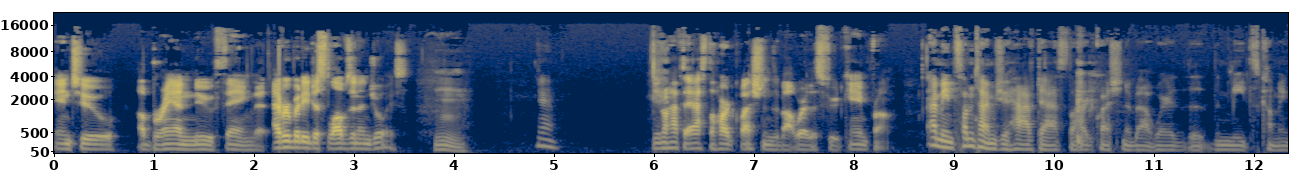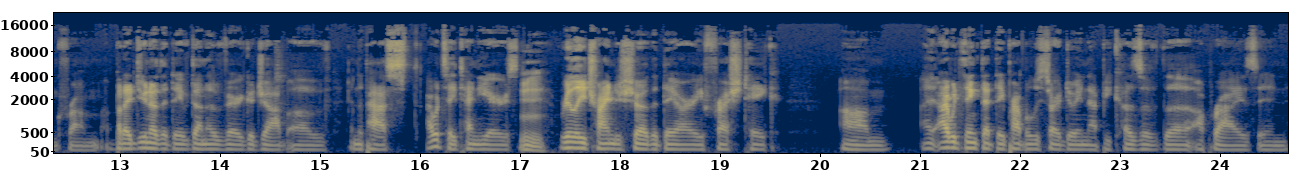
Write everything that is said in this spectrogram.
into a brand new thing that everybody just loves and enjoys. Mm. You don't have to ask the hard questions about where this food came from. I mean, sometimes you have to ask the hard question about where the, the meat's coming from. But I do know that they've done a very good job of, in the past, I would say 10 years, Mm. really trying to show that they are a fresh take. Um, I, I would think that they probably started doing that because of the uprise in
